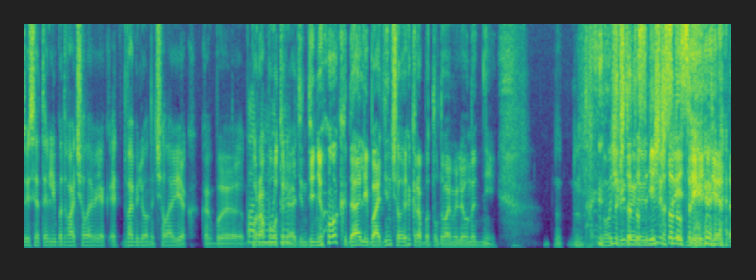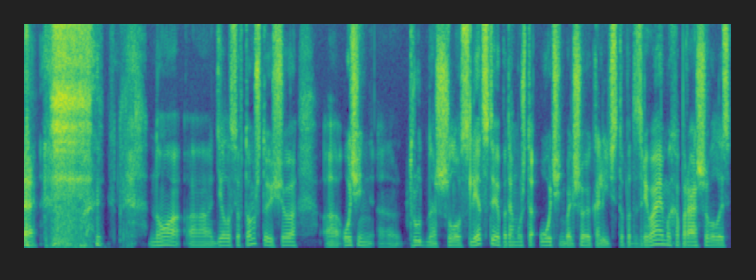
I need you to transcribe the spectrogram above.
То есть это либо 2 человека, 2 миллиона человек как бы По поработали дню. один денек, да, либо один человек работал 2 миллиона дней. Ну, ну, ну, Ну, очевидно, что-то нечто что-то среднее. среднее, да. Но а, дело все в том, что еще а, очень а, трудно шло следствие, потому что очень большое количество подозреваемых опрашивалось.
